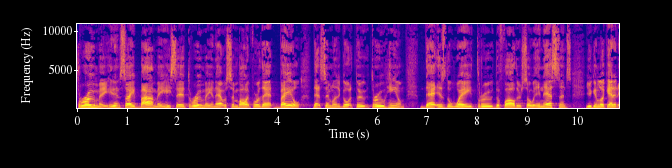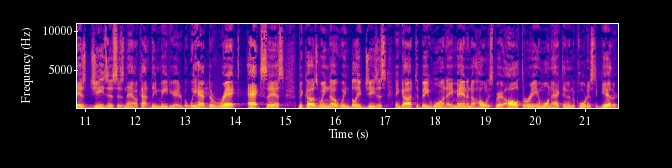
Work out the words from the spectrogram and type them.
through me. He didn't say by me, he said through me, and that was symbolic for that veil, that symbol to go through, through him. That is the way through the Father. So in essence, you can look at it as Jesus is now kind of the mediator, but we have direct access because we know, we believe Jesus and God to be one. Amen. And the Holy Spirit, all three in one acting in accordance together.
